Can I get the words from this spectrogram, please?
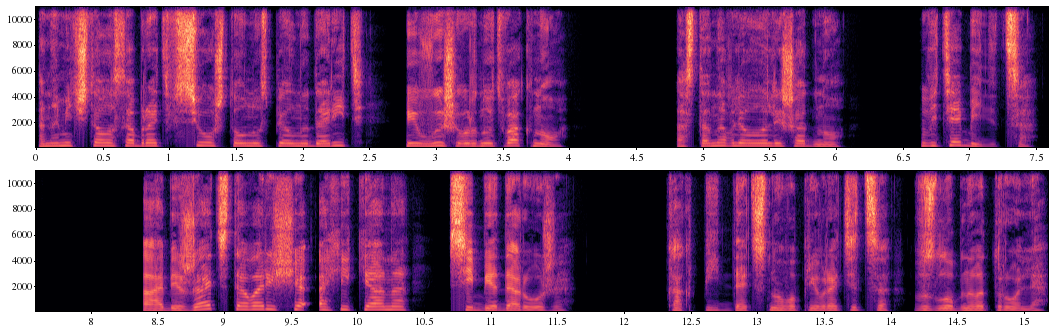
Она мечтала собрать все, что он успел надарить, и вышвырнуть в окно. Останавливало лишь одно — ведь обидится. А обижать товарища Ахикяна себе дороже. Как пить дать снова превратиться в злобного тролля?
